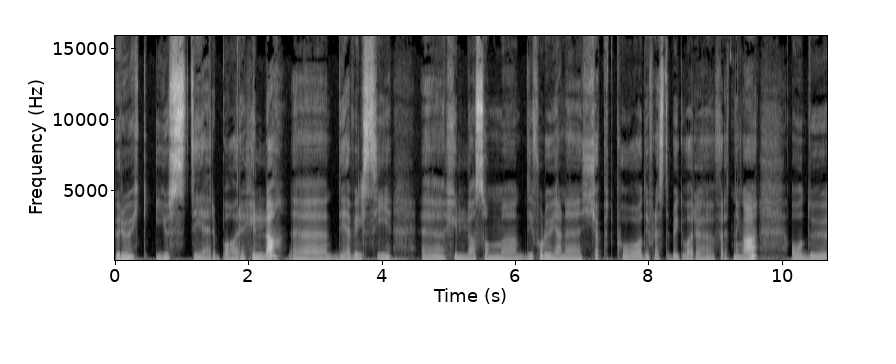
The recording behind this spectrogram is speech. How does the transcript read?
Bruk justerbare hyller. Eh, det vil si hylla som eh, De får du gjerne kjøpt på de fleste byggevareforretninger, og du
